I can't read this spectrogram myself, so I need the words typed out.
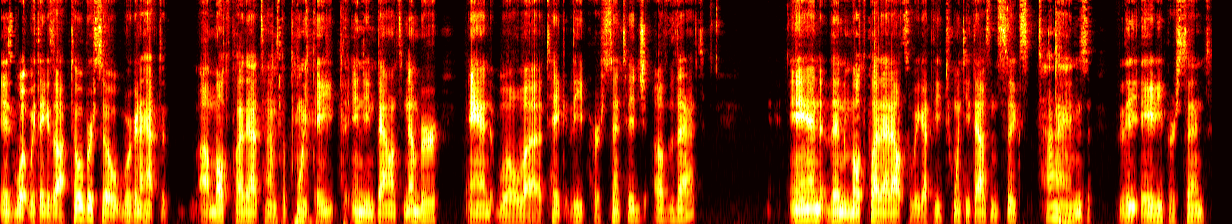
is what we think is October, so we're going to have to uh, multiply that times the 0.8, the ending balance number, and we'll uh, take the percentage of that, and then multiply that out, so we got the 20,006 times the 80%,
